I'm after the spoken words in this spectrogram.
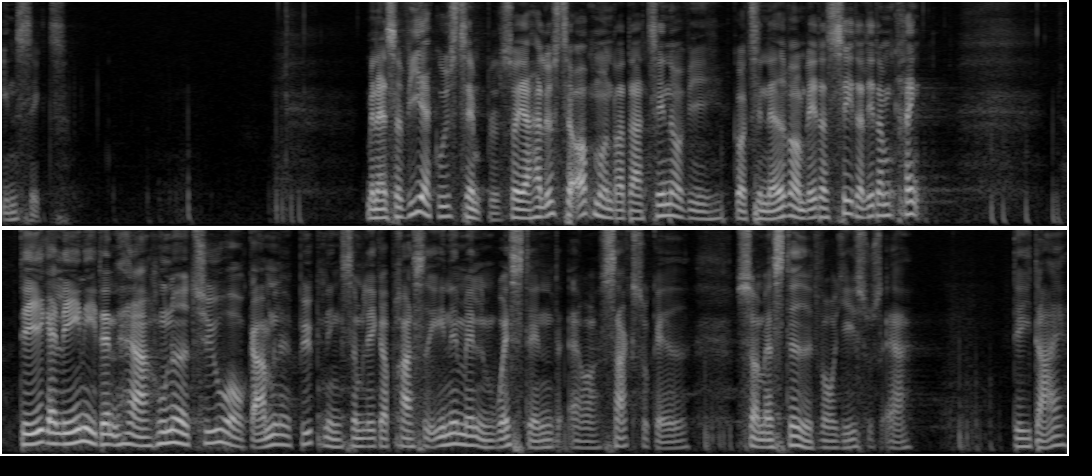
indsigt. Men altså, vi er Guds tempel, så jeg har lyst til at opmuntre dig til, når vi går til nadver om lidt, at se dig lidt omkring. Det er ikke alene i den her 120 år gamle bygning, som ligger presset inde mellem West End og Saxogade, som er stedet, hvor Jesus er. Det er i dig.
